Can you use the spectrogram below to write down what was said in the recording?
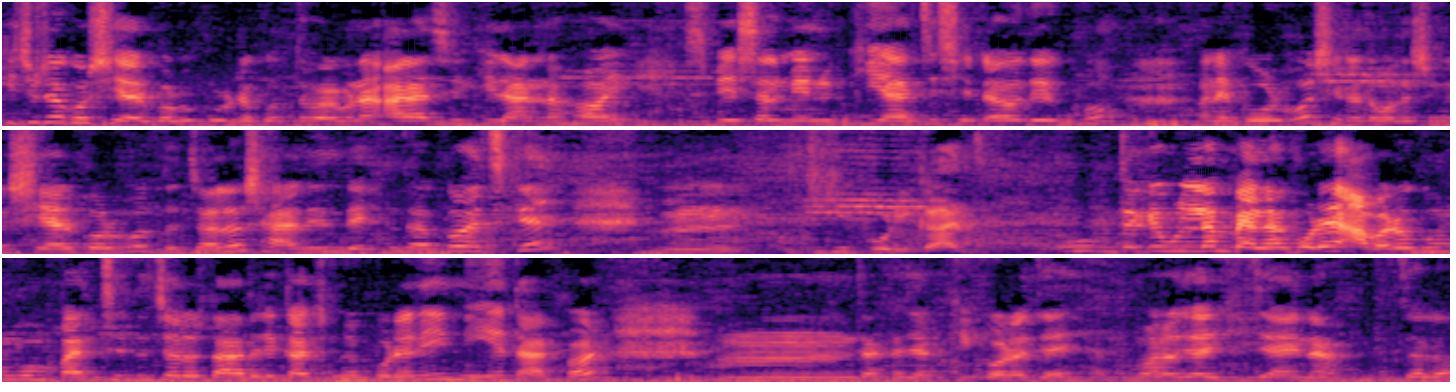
কিছুটা করে শেয়ার করব, পুরোটা করতে পারব না। আর আজকে কি রান্না হয় স্পেশাল মেনু কি আছে সেটাও দেখব মানে করব, সেটা তোমাদের সঙ্গে শেয়ার করব। তো চলো সারাদিন দেখতে থাকো আজকে কী কী করি কাজ। ঘুম থেকে উঠলাম বেলা করে আবারও ঘুম ঘুম পাচ্ছি তো চলো তাড়াতাড়ি কাজগুলো করে নিই, নিয়ে তারপর দেখা যাক কী করা যায়। ঘুমানো যায় কি যায় না। চলো।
